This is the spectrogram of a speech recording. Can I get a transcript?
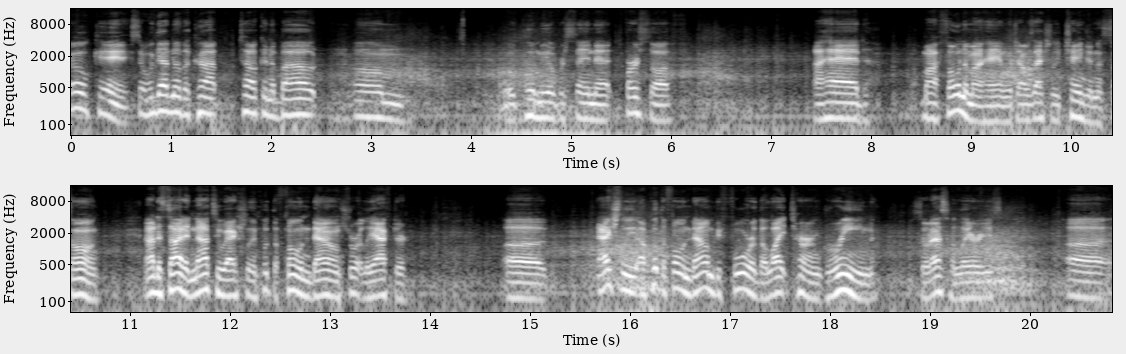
Okay, so we got another cop talking about um who pulled me over saying that first off I had my phone in my hand, which I was actually changing the song. I decided not to actually put the phone down shortly after. Uh actually I put the phone down before the light turned green, so that's hilarious. Uh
